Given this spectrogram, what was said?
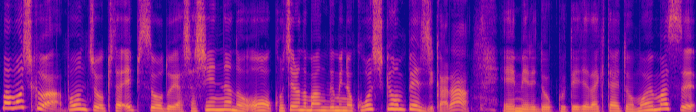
まあ、もしくはポンチョを着たエピソードや写真などをこちらの番組の公式ホームページから、えーメールで送っていただきたいと思います。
